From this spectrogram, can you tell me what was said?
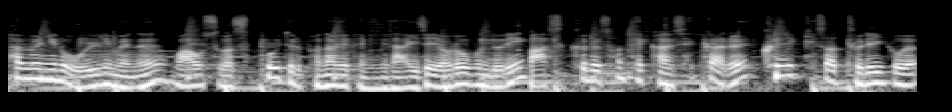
화면 위로 올리면은 마우스가 스포이드로 변하게 됩니다. 이제 여러분들이 마스크 를 선택할 색깔을 클릭해서 드래그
